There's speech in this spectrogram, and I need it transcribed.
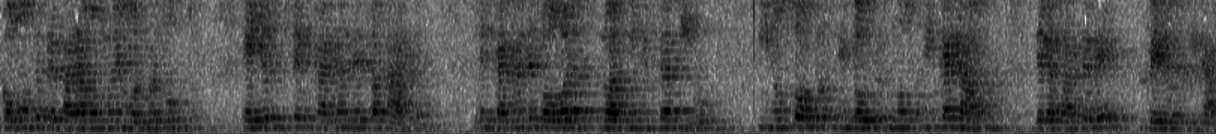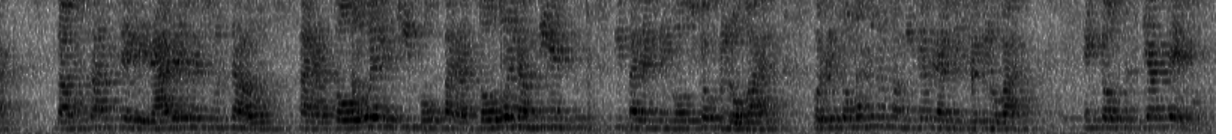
cómo se prepara un mejor producto. Ellos se encargan de esa parte, se encargan de todo lo administrativo y nosotros entonces nos encargamos de la parte de velocidad. Vamos a acelerar el resultado para todo el equipo, para todo el ambiente y para el negocio global, porque somos una familia realmente global. Entonces, ¿qué hacemos?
